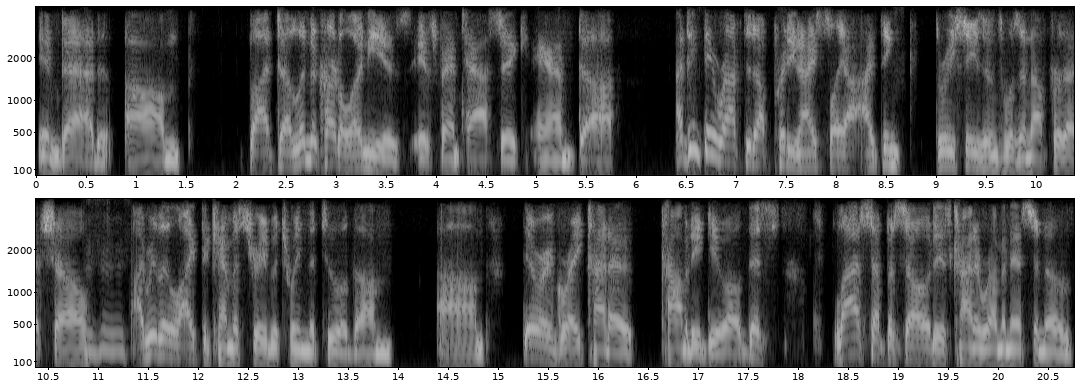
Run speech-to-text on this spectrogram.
in bed. Um, but uh, Linda Cardellini is is fantastic, and uh, I think they wrapped it up pretty nicely. I, I think three seasons was enough for that show. I really liked the chemistry between the two of them. Um, they were a great kind of comedy duo. This last episode is kind of reminiscent of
